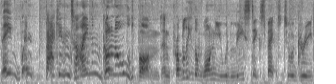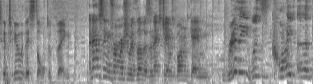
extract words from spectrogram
they went back in time and got an old Bond, and probably the one you would least expect to agree to do this sort of thing. Announcing From Russia with Love as the next James Bond game really was quite a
